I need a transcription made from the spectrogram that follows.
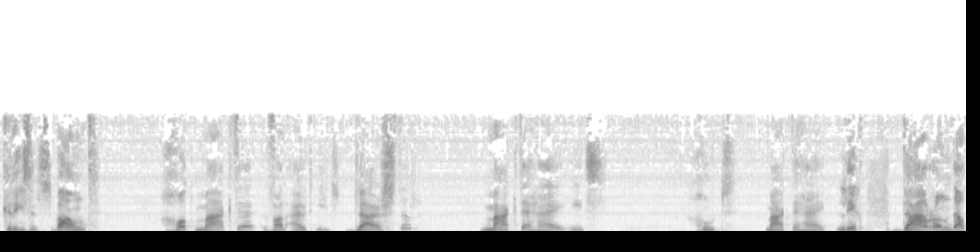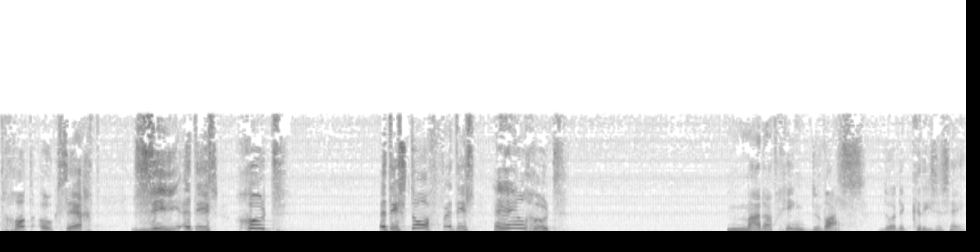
crisis. Want God maakte vanuit iets duister, maakte hij iets goed. Maakte hij licht. Daarom dat God ook zegt, zie, het is goed. Het is tof, het is heel goed. Maar dat ging dwars door de crisis heen.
